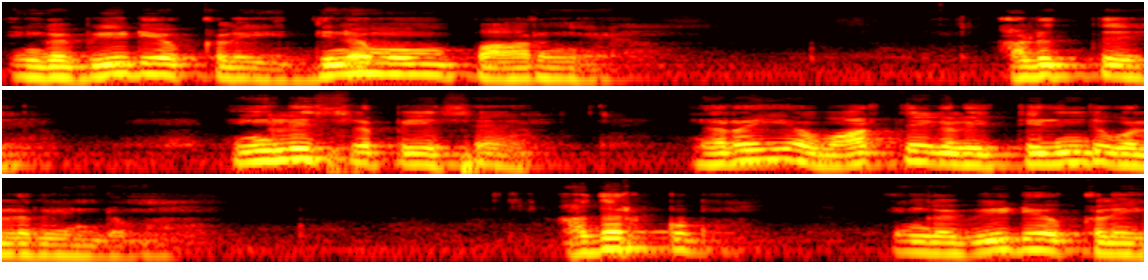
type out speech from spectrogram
எங்கள் வீடியோக்களை தினமும் பாருங்கள் அடுத்து இங்கிலீஷில் பேச நிறைய வார்த்தைகளை தெரிந்து கொள்ள வேண்டும். அதற்கும் எங்கள் வீடியோக்களை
